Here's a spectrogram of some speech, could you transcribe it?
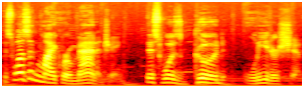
This wasn't micromanaging, this was good leadership.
